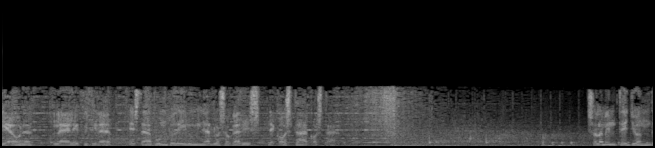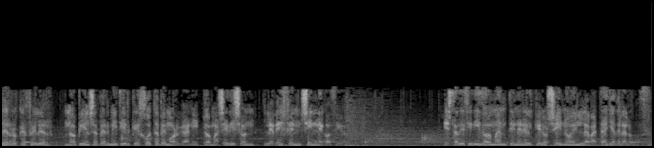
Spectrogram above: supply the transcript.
Y ahora la electricidad está a punto de iluminar los hogares de costa a costa. Solamente John D. Rockefeller no piensa permitir que JP Morgan y Thomas Edison le dejen sin negocio. Está decidido a mantener el queroseno en la batalla de la luz.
